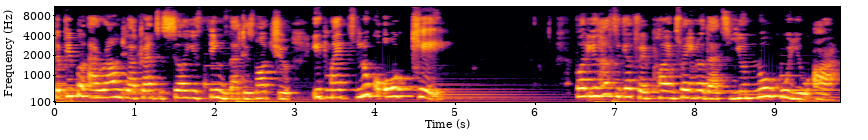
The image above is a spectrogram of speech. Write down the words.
The people around you are trying to sell you things that is not you. It might look okay but you have to get to a point where you know that you know who you are.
